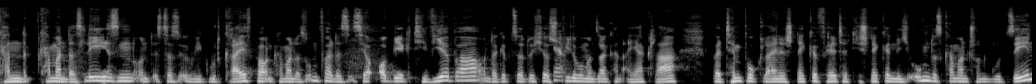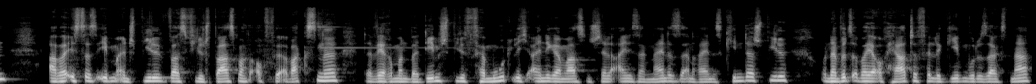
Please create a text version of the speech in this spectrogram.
kann, kann man das lesen und ist das irgendwie gut greifbar und kann man das umfallen? Das ist ja objektivierbar und da gibt es ja durchaus ja. Spiele, wo man sagen kann, ah ja klar, bei Tempo kleine Schnecke fällt halt die Schnecke nicht um, das kann man schon gut sehen. Aber ist das eben ein Spiel, was viel Spaß macht, auch für Erwachsene? Da wäre man bei dem Spiel vermutlich einigermaßen schnell einig, sagen, nein, das ist ein reines Kinderspiel. Und dann wird es aber ja auch Härtefälle geben, wo du sagst, na,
